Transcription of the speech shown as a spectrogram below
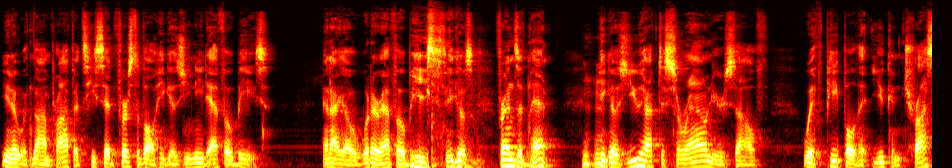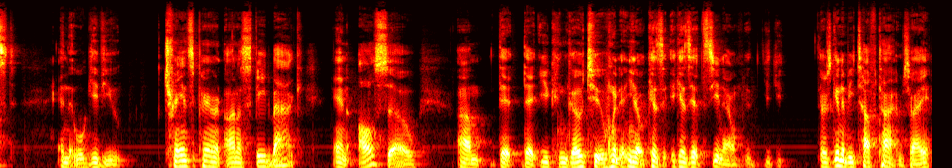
you know, with nonprofits. He said, first of all, he goes, you need FOBs. And I go, what are FOBs? He goes, friends of Ben. He goes, you have to surround yourself with people that you can trust and that will give you transparent, honest feedback, and also um, that that you can go to when you know because because it's you know you- there's going to be tough times, right?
